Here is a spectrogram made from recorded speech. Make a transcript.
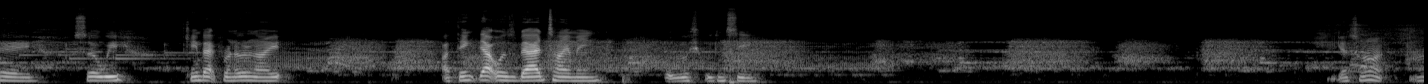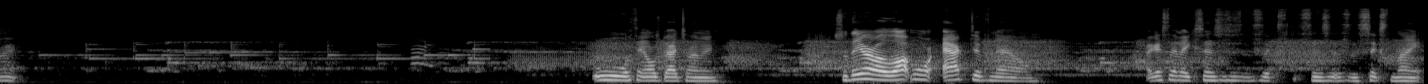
Okay, so we came back for another night. I think that was bad timing, but we, we can see. Guess not. Alright. Ooh, I think that was bad timing. So they are a lot more active now. I guess that makes sense since it's the sixth, since it's the sixth night.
